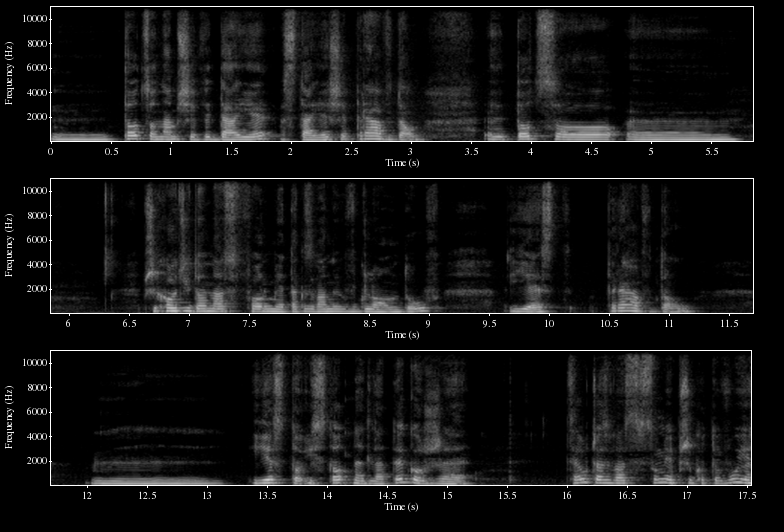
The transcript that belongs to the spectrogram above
Mm, To, co nam się wydaje, staje się prawdą. Y, To, co przychodzi do nas w formie tak zwanych wglądów, jest prawdą. Mm, Jest to istotne, dlatego że cały czas Was w sumie przygotowuję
